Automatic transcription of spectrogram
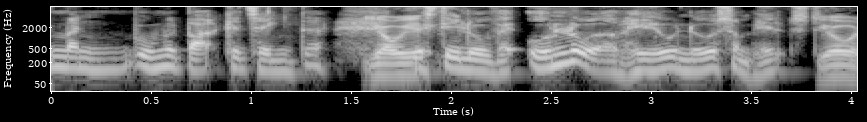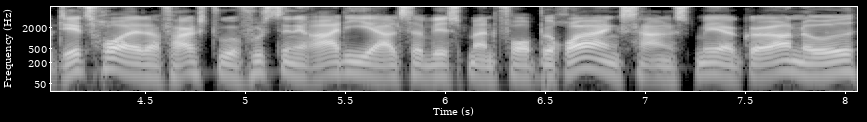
man umiddelbart kan tænke det? Jo, jeg... Hvis det lå undlod at hæve noget som helst. Jo, det tror jeg da faktisk, du har fuldstændig ret i. Altså, hvis man får berøringsangst med at gøre noget,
